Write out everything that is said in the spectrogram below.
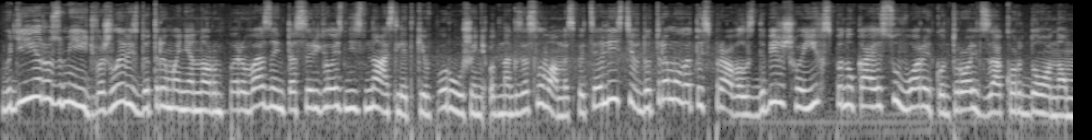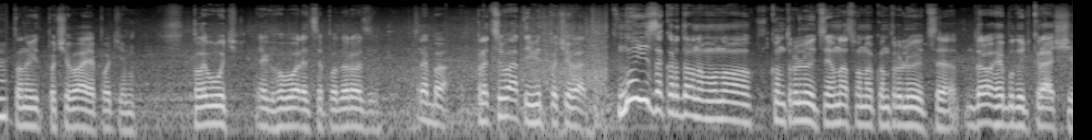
Водії розуміють важливість дотримання норм перевезень та серйозність наслідків порушень. Однак, за словами спеціалістів, дотримуватись правил здебільшого їх спонукає суворий контроль за кордоном. Хто не відпочиває, потім пливуть, як говориться, по дорозі. Треба працювати і відпочивати. Ну і за кордоном воно контролюється, і в нас воно контролюється. Дороги будуть кращі.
